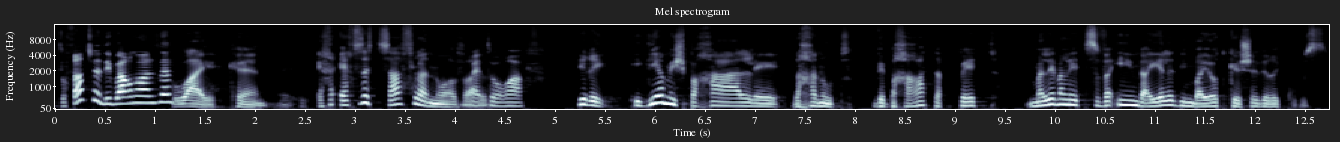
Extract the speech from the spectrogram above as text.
את זוכרת שדיברנו על זה? וואי, כן. איך, איך זה צף לנו אבל? מטורף. תראי, הגיעה משפחה לחנות ובחרה טפט מלא מלא צבעים והילד עם בעיות קשב וריכוז.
